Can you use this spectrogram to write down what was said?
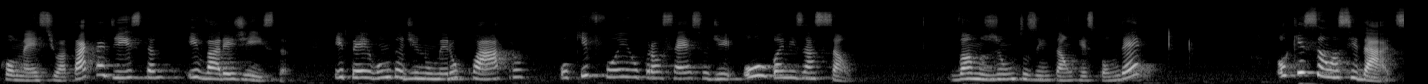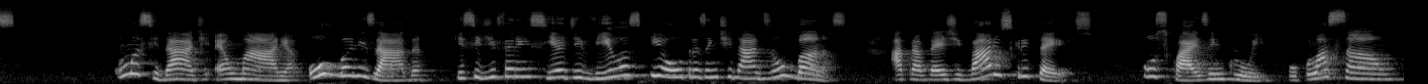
comércio atacadista e varejista? E pergunta de número 4: O que foi o processo de urbanização? Vamos juntos então responder? O que são as cidades? Uma cidade é uma área urbanizada que se diferencia de vilas e outras entidades urbanas através de vários critérios, os quais incluem população,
